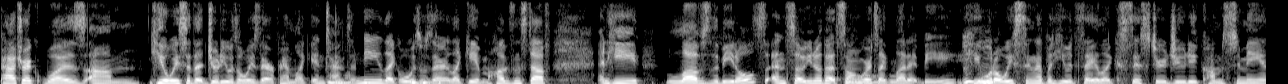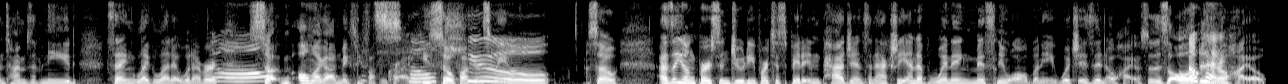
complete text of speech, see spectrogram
Patrick was um, he always said that Judy was always there for him, like in times of need, like always was there, like gave him hugs and stuff. And he loves the Beatles, and so you know that song where it's like "Let It Be." He would always sing that, but he would say like "Sister Judy comes to me in times of need," saying like "Let it," whatever. Aw. So oh my god, makes me fucking cry. He's so fucking sweet. So, as a young person, Judy participated in pageants and actually ended up winning Miss New Albany, which is in Ohio. So this is all it is in Okay. Ohio.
